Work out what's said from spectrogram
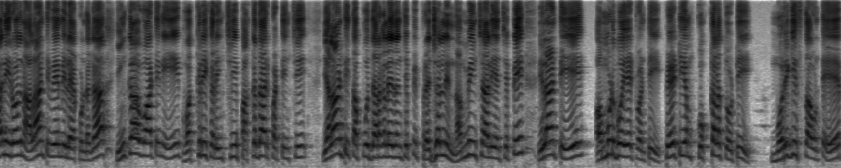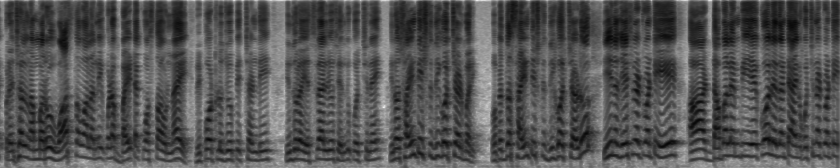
కానీ ఈ రోజున అలాంటివేమీ లేకుండా ఇంకా వాటిని వక్రీకరించి పక్క పక్కదారి పట్టించి ఎలాంటి తప్పు జరగలేదని చెప్పి ప్రజల్ని నమ్మించాలి అని చెప్పి ఇలాంటి అమ్ముడుబోయేటువంటి పేటీఎం కుక్కలతోటి మొరిగిస్తూ ఉంటే ప్రజలు నమ్మరు. వాస్తవాలన్నీ కూడా బయటకు వస్తూ ఉన్నాయి. రిపోర్ట్లు చూపించండి. ఇందులో ఎస్ వాల్యూస్ ఎందుకు వచ్చినాయి? ఈయన సైంటిస్ట్ దిగొచ్చాడు మరి. ఒక పెద్ద సైంటిస్ట్ దిగొచ్చాడు. ఈయన చేసినటువంటి ఆ డబల్ ఎంబీఏకో లేదంటే ఆయనకు వచ్చినటువంటి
